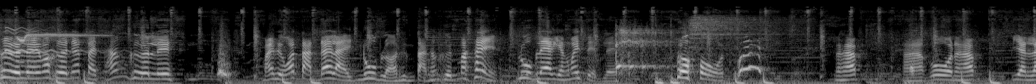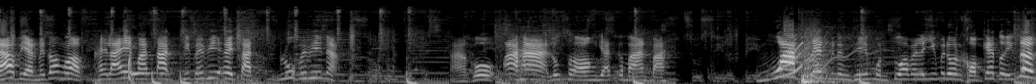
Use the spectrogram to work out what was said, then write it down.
คืนเลยเมื่อคืนเนี้ยตัดทั้งคืนเลย หมายถึงว่าตัดได้หลายรูปเหรอถึงตัดทั้งคืนไม่รูปแรกยังไม่เสร็จเลยโอ้โหนะครับฮาโก้นะครับ เปลี่ยนแล้วเปลี่ยนไม่ต้องหรอกไฮไลท์มาตัดคลิปให้พี่เอ้ยตัดรูปให้พี่เนี่ยฮาโก้อ่าฮะลูกซองยัดกระบาลไปวับเล่นไปหนึ่งทีหมุนตัวไปแล้วยิงไม่โดนขอแก้ตัวอีกหนึ่ง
